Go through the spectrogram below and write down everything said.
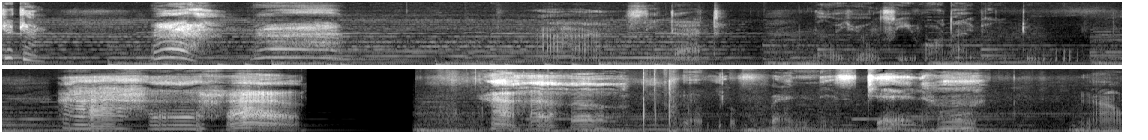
Kick him. Ah. Ah. Ah. See that? No, you'll see what I will do. Ah. Ah. Ah. Ha ha. Well, your friend is dead, huh? Now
